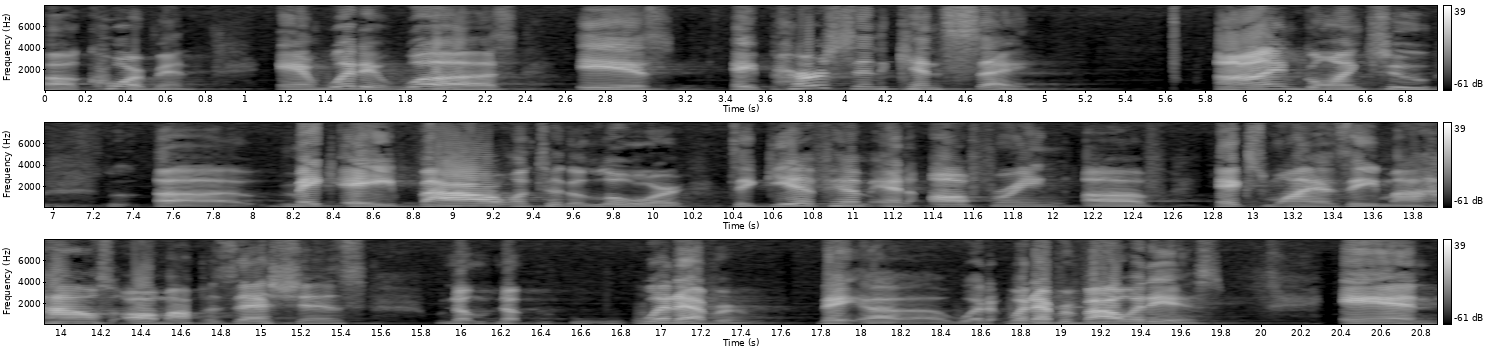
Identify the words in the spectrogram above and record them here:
uh, Corban. And what it was is a person can say, I'm going to uh, make a vow unto the Lord to give him an offering of X, Y, and Z, my house, all my possessions, no, no, whatever, they, uh, what, whatever vow it is. And,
